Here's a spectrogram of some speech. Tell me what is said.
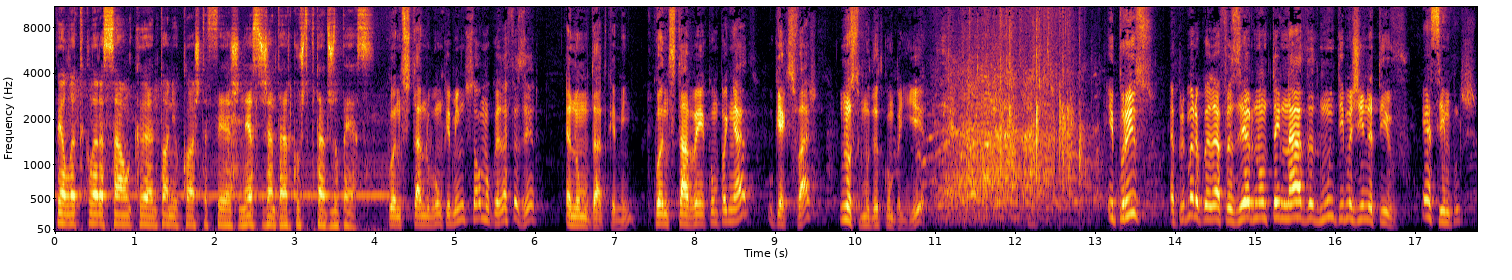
pela declaração que António Costa fez nesse jantar com os deputados do PS. Quando se está no bom caminho, só há uma coisa a fazer, é não mudar de caminho. Quando se está bem acompanhado, o que é que se faz? Não se muda de companhia. E por isso, a primeira coisa a fazer não tem nada de muito imaginativo. É simples.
